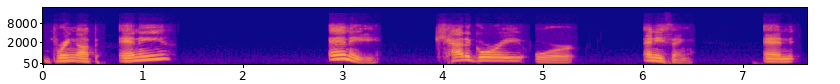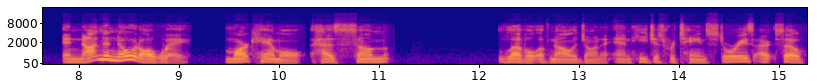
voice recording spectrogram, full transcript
bring up any any category or anything and and not in a know-it-all way, Mark Hamill has some level of knowledge on it and he just retains stories. So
